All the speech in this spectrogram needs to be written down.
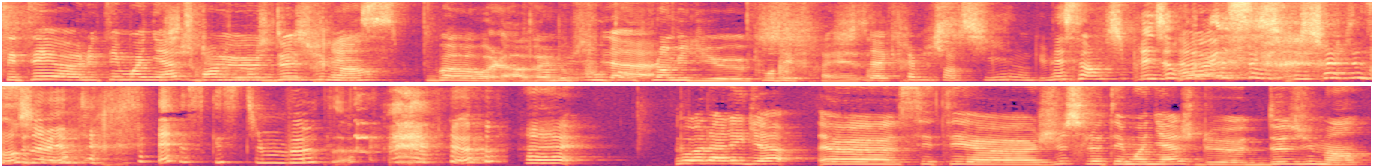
C'était euh, le témoignage de de deux humains. Bah voilà, bah, le coupe la- en plein milieu pour des fraises. La en crème plus. chantilly. Donc... Mais c'est un petit plaisir de Ah de manger mes fraises. Qu'est-ce que tu me veux. Voilà les gars, euh, c'était euh, juste le témoignage de deux humains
